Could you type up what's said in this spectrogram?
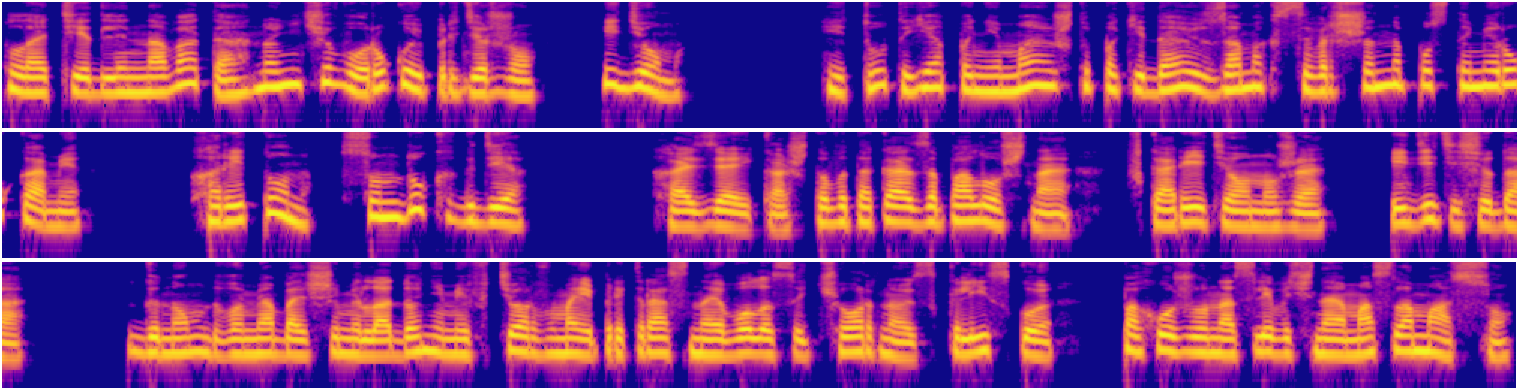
Платье длинновато, но ничего, рукой придержу. Идем. И тут я понимаю, что покидаю замок с совершенно пустыми руками. Харитон, сундук где? «Хозяйка, что вы такая заполошная? В карете он уже. Идите сюда». Гном двумя большими ладонями втер в мои прекрасные волосы черную, склизкую, похожую на сливочное масло массу.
